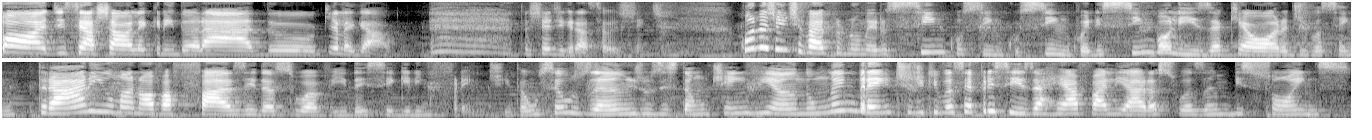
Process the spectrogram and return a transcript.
Pode se achar o alecrim dourado. Que legal. Tô cheia de graça hoje, gente. Quando a gente vai para o número 555, ele simboliza que é hora de você entrar em uma nova fase da sua vida e seguir em frente. Então, seus anjos estão te enviando um lembrete de que você precisa reavaliar as suas ambições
